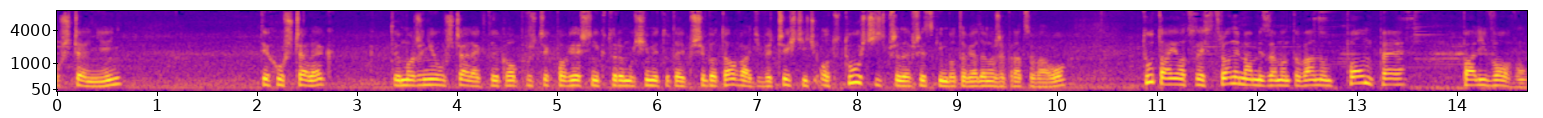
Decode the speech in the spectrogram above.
uszczelnień, tych uszczelek, może nie uszczelek, tylko oprócz tych powierzchni, które musimy tutaj przygotować, wyczyścić, odtłuścić przede wszystkim, bo to wiadomo, że pracowało. Tutaj od tej strony mamy zamontowaną pompę paliwową.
